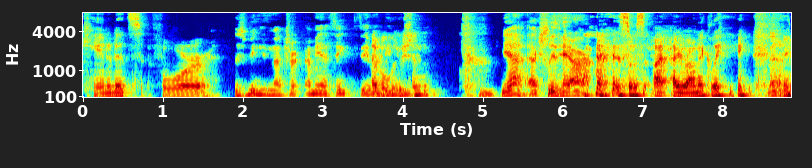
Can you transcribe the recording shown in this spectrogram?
candidates for This would be new metric. I mean, I think they would evolution? Yeah, actually, they are. so ironically, Yeah.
